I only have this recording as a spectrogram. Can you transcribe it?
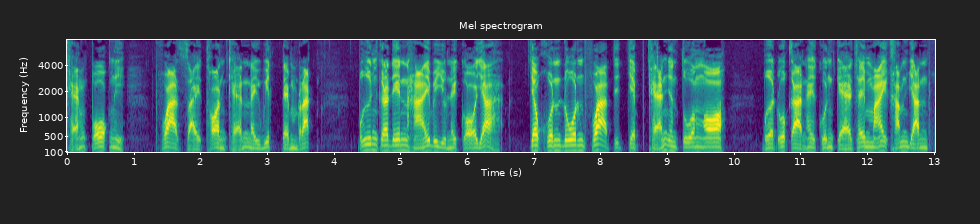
แข็งโป๊กนี่ ฟาดใส่ท่อนแขนในวิทย์เต็มรัก ปืนกระเด็นหายไปอยู่ในกอหญ้า เจ้าคนโดนฟาดติดเจ็บแขนจนตัวงอ เปิดโอกาสให้คนแก่ใช้ไม้ค้ำยันฟ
